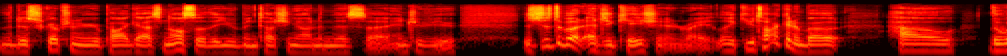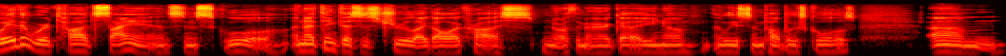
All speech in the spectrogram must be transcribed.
the description of your podcast, and also that you've been touching on in this uh, interview, is just about education, right? Like you're talking about how the way that we're taught science in school, and I think this is true like all across North America, you know, at least in public schools, um,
